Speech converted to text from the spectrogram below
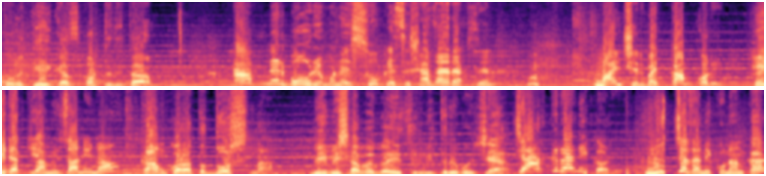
তোরে কি এই কাজ করতে দিতাম? আপনার বউরে মনে শোকেছে সাজায় রাখছেন। মাইনসের বাইক কাম করে সেইটা কি আমি জানি না? কাম করা তো দোষ না। বিবি সাহেব এসির ভিতরে বসে চাকরানি করে। লুচ্চা জানি কোনহানকার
